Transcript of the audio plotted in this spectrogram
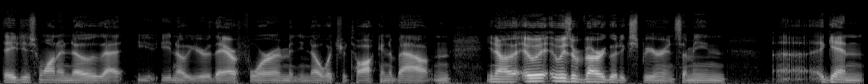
they just want to know that you, you know you're there for them and you know what you're talking about and you know it, it was a very good experience i mean uh, again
